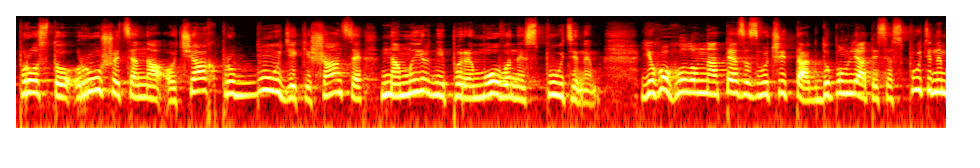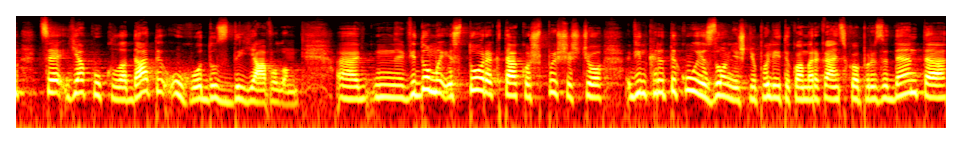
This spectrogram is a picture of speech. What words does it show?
просто рушаться на очах про будь-які шанси на мирні перемовини з Путіним. Його головна теза звучить так: домовлятися з Путіним це як укладати угоду з дияволом. Е, відомий історик також пише, що він критикує зовнішню політику американського президента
